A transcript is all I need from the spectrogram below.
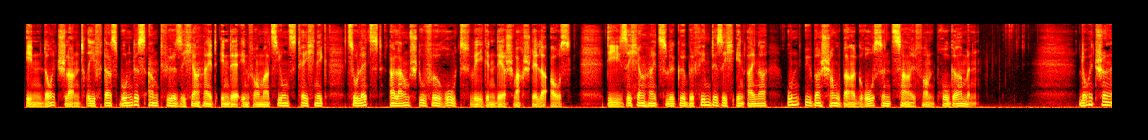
In Deutschland rief das Bundesamt für Sicherheit in der Informationstechnik zuletzt Alarmstufe Rot wegen der Schwachstelle aus. Die Sicherheitslücke befinde sich in einer unüberschaubar großen Zahl von Programmen. Deutscher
